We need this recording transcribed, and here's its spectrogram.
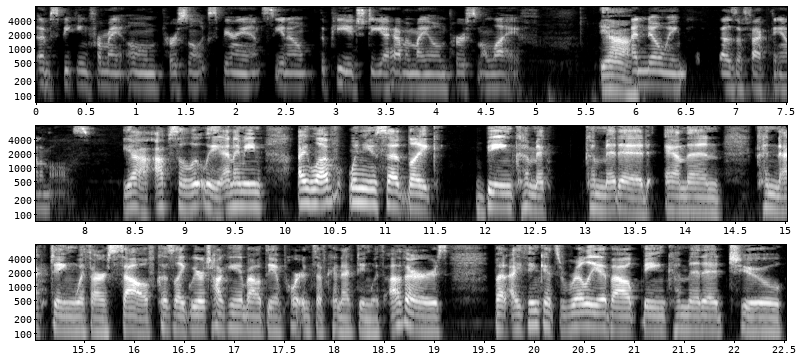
am speaking from my own personal experience, you know, the PhD I have in my own personal life. Yeah. And knowing it does affect animals. Yeah, absolutely. And I mean, I love when you said like being commit committed and then connecting with ourself because like we were talking about the importance of connecting with others but i think it's really about being committed to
